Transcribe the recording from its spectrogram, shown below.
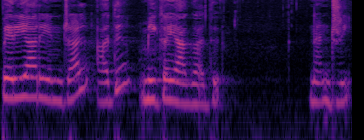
பெரியார் என்றால் அது மிகையாகாது. நன்றி.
